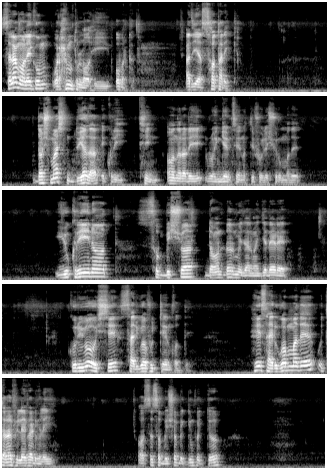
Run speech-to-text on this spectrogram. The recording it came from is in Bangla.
সালামু আলাইকুম ওরহামতুল্লাহি ওবরকাত আজি ছ তারিখ। দশ মাস দুই হাজার একুরি থিন অনারারি রোহিঙ্গা এমসি নতি ফইলে শুরু মধ্যে ইউক্রেইনত চব্বিশ ডর মেজাল মাঝে দেড়ে করিব হইছে চারিগুয়া ফুটেন খদ্দে। সেই চারিগুয়ার মাদে তারার ফিলাই ফাট ফেলাই। অস্তে চব্বিশ বেগিন ফৈত্য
